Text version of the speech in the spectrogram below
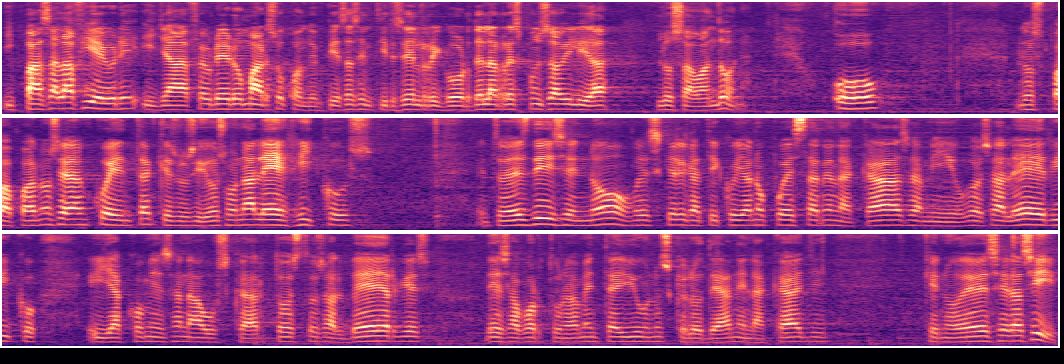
y pasa la fiebre y ya febrero, marzo, cuando empieza a sentirse el rigor de la responsabilidad, los abandona. O los papás no se dan cuenta que sus hijos son alérgicos entonces dicen, no, es que el gatico ya no puede estar en la casa, mi hijo es alérgico, y ya comienzan a buscar todos estos albergues. Desafortunadamente hay unos que los dejan en la calle, que no debe ser así.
